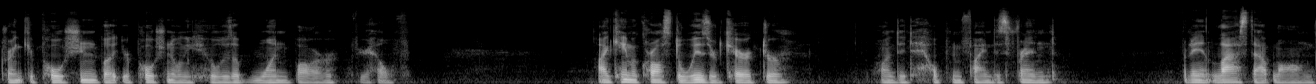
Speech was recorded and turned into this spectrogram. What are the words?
drink your potion, but your potion only heals up one bar of your health. I came across the wizard character, wanted to help him find his friend, but I didn't last that long,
